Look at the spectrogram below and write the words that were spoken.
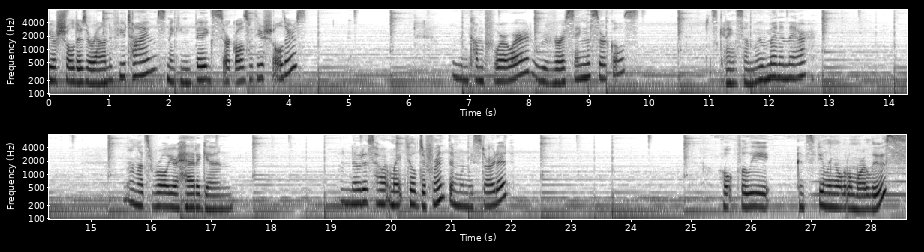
Your shoulders around a few times, making big circles with your shoulders. And then come forward, reversing the circles. Just getting some movement in there. And let's roll your head again. And notice how it might feel different than when we started. Hopefully, it's feeling a little more loose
